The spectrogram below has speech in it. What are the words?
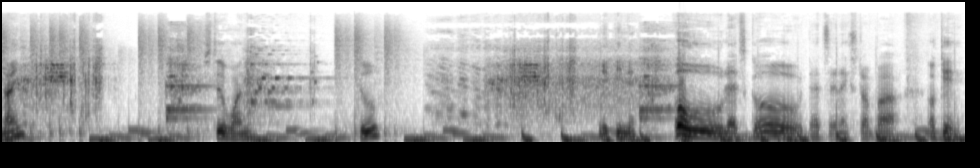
9. Still 1. 2. 18 eh. Oh, let's go. That's an extra bar. Okay.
